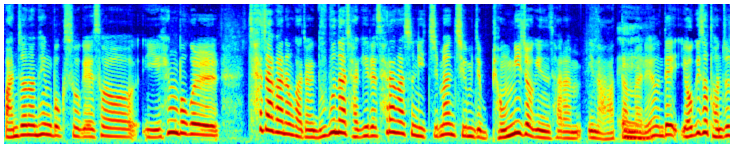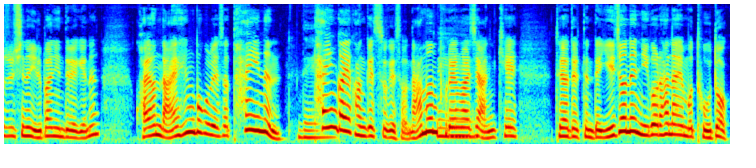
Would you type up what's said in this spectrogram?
완전한 행복 속에서 이 행복을 찾아가는 과정에 누구나 자기를 사랑할 수는 있지만 지금 이제 병리적인 사람이 나왔단 네. 말이에요. 근데 여기서 던져주시는 일반인들에게는 과연 나의 행복을 위해서 타인은 네. 타인과의 관계 속에서 남은 네. 불행하지 않게 돼야 될 텐데 예전엔 이걸 하나의 뭐 도덕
